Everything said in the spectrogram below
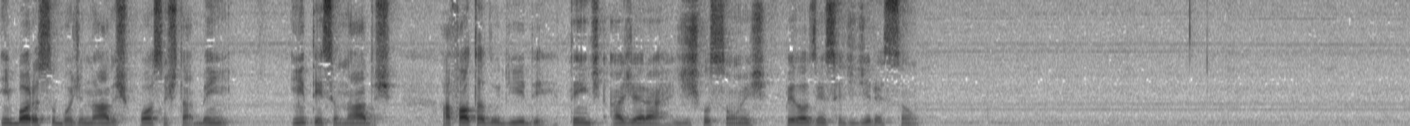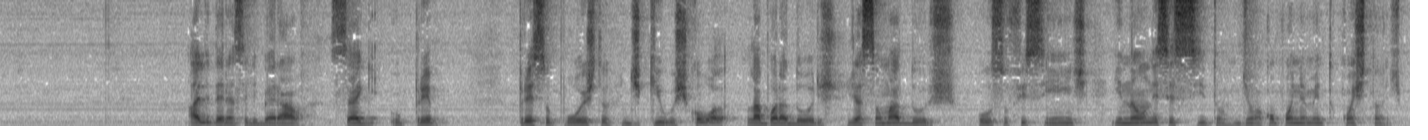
Embora os subordinados possam estar bem intencionados, a falta do líder tende a gerar discussões pela ausência de direção. A liderança liberal segue o pre pressuposto de que os colaboradores já são maduros o suficiente e não necessitam de um acompanhamento constante.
